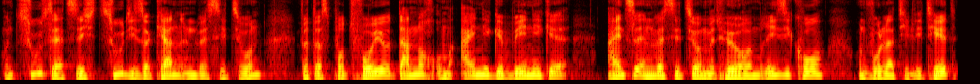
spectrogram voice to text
Und zusätzlich zu dieser Kerninvestition wird das Portfolio dann noch um einige wenige Einzelinvestitionen mit höherem Risiko und Volatilität,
